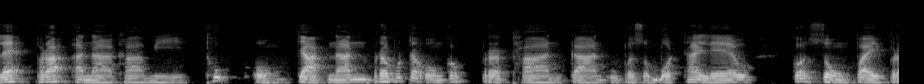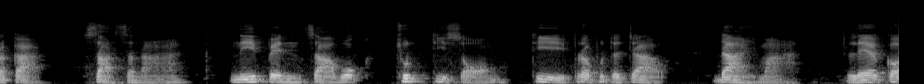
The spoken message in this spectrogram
และพระอนาคามีทุกองค์ จากนั้นพระพุทธองค์ก็ประทานการอุปสมบทให้แล้ว ก็ส่งไปประกาศศาสนา นี้เป็นสาวกชุดที่สองที่พระพุทธเจ้าได้มา แล้วก็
